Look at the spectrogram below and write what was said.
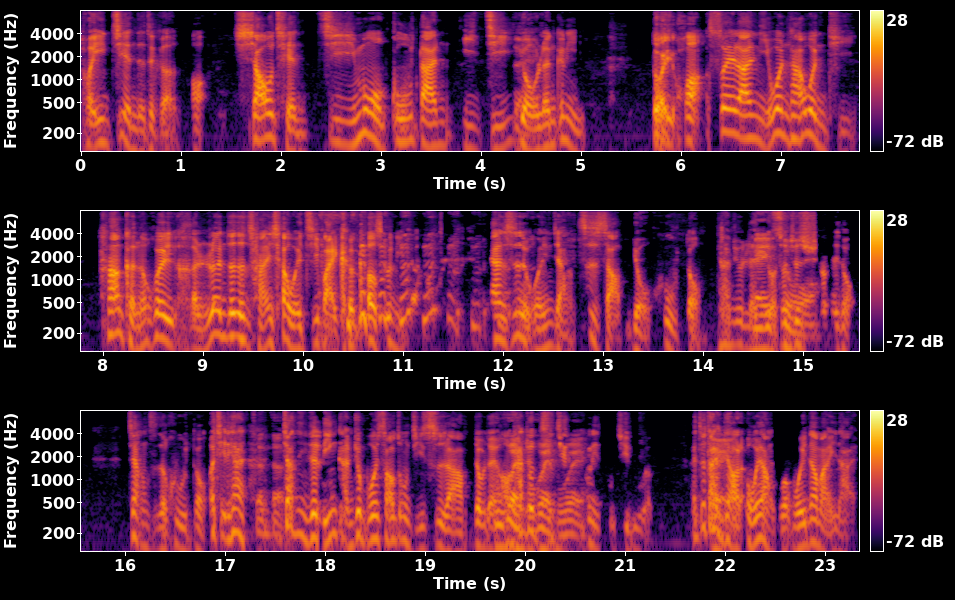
推荐的这个哦，消遣寂寞孤单，以及有人跟你。对话，虽然你问他问题，他可能会很认真的查一下维基百科告诉你的，但是我跟你讲，至少有互动。你看，就人有时候就需要那种这样子的互动，而且你看，这样子你的灵感就不会稍纵即逝啊，对不对？他就直接帮你做记录了。哎，这太屌了！我想，我我一定要买一台，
